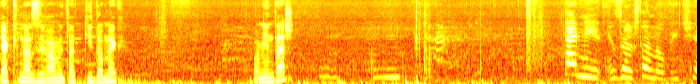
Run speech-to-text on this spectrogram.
Jak nazywamy taki domek? Pamiętasz? Daj mi zastanowić się.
